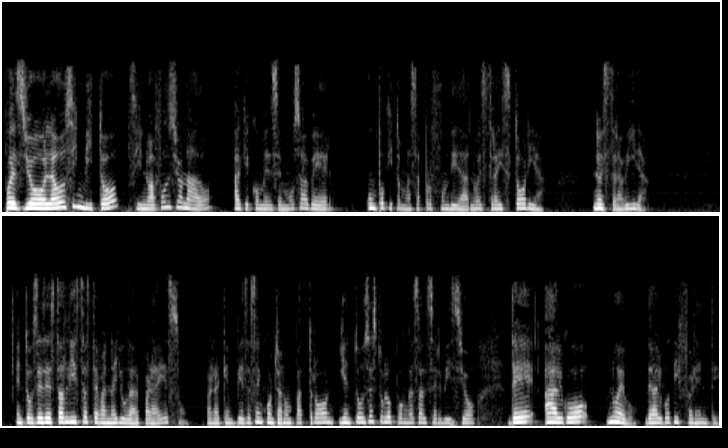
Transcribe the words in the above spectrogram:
pues yo los invito, si no ha funcionado, a que comencemos a ver un poquito más a profundidad nuestra historia, nuestra vida. Entonces estas listas te van a ayudar para eso, para que empieces a encontrar un patrón y entonces tú lo pongas al servicio de algo nuevo, de algo diferente.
